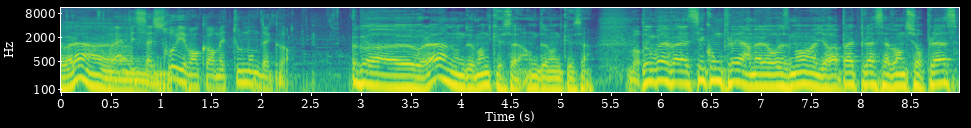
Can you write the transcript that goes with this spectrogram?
voilà. Ouais, euh, mais ça se trouve, il va encore mettre tout le monde d'accord. Bah euh, voilà, on ne demande que ça, on ne demande que ça. Bon. Donc ouais, voilà, c'est complet. hein, malheureusement, il n'y aura pas de place à vendre sur place.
